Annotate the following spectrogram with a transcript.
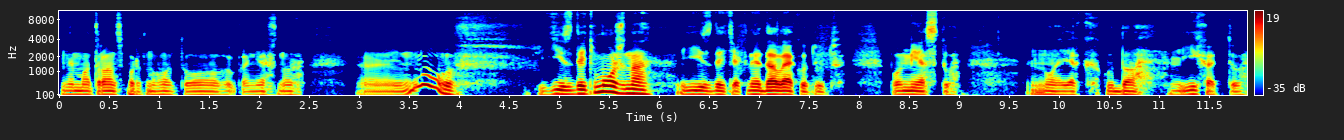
нема транспортного, то, звісно, е, ну, їздить можна, їздить як недалеко тут по місту. Ну, а як куди їхати, то,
